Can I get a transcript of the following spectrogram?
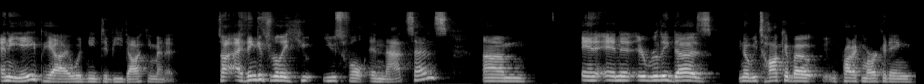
any API would need to be documented. So I think it's really hu- useful in that sense. Um, and and it, it really does. You know, we talk about in product marketing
